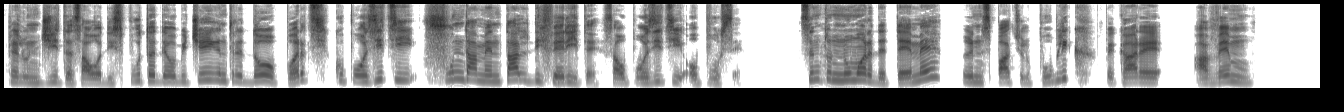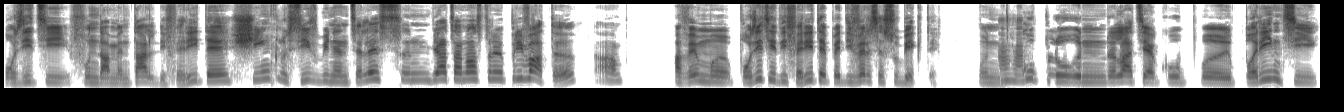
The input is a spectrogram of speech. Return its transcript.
prelungită sau o dispută de obicei între două părți cu poziții fundamental diferite sau poziții opuse. Sunt un număr de teme în spațiul public pe care avem poziții fundamental diferite și inclusiv, bineînțeles, în viața noastră privată. Da? Avem uh, poziții diferite pe diverse subiecte. În uh-huh. cuplu, în relația cu uh, părinții,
